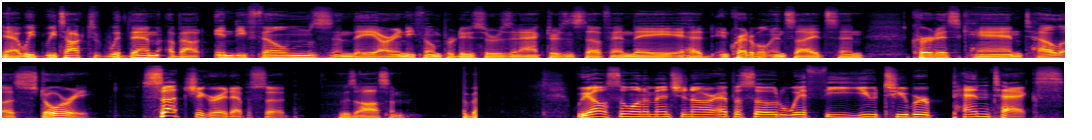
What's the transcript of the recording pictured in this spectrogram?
Yeah, we, we talked with them about indie films, and they are indie film producers and actors and stuff, and they had incredible insights. And Curtis can tell a story. Such a great episode. It was awesome. We also want to mention our episode with the YouTuber Pentex.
